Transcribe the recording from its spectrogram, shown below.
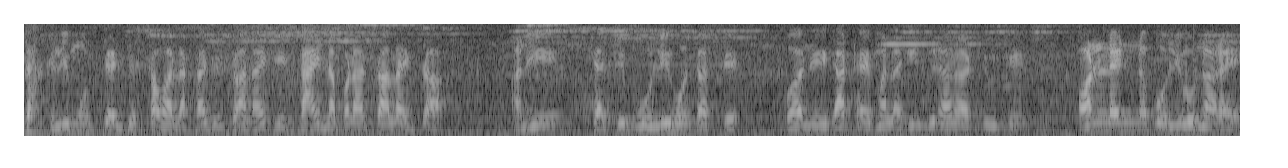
झाकली मूठ त्यांची सव्वा लाखाची चालायची काय लपडा चालायचा. आणि त्याची बोली होत असते. पण ह्या टायमाला ही विरार आर टी ओची ऑनलाईननं बोली होणार आहे.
